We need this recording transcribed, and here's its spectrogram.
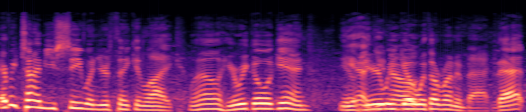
every time you see when you're thinking like, well, here we go again. You know, yeah, here we know, go with our running back. That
